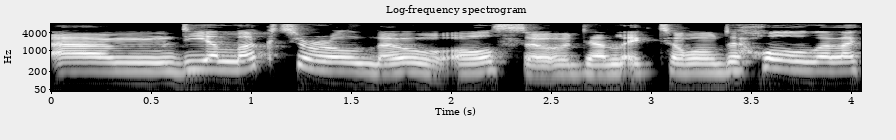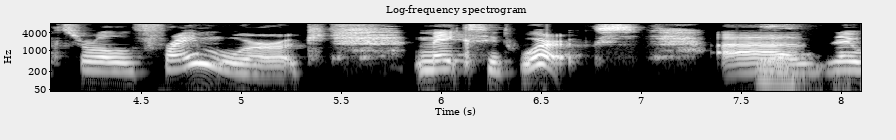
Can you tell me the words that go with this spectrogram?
um, the electoral law, also the electoral, the whole electoral framework, makes it works. Uh, yeah. The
